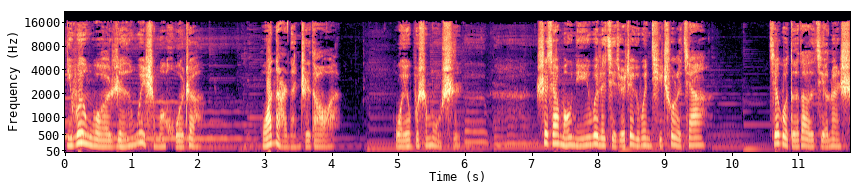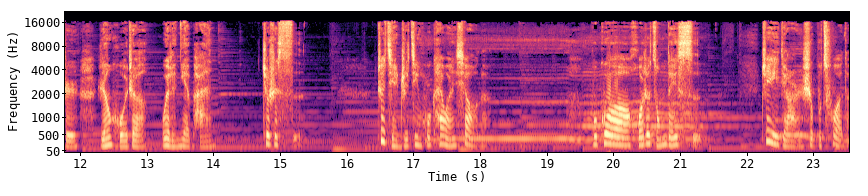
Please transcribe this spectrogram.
你问我人为什么活着，我哪能知道啊？我又不是牧师。释迦牟尼为了解决这个问题出了家，结果得到的结论是：人活着为了涅槃，就是死。这简直近乎开玩笑了。不过活着总得死，这一点儿是不错的。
